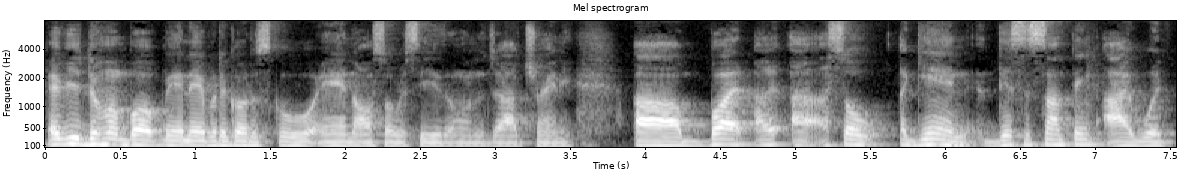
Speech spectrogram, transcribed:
if you're doing both, being able to go to school and also receive on-the-job training. Uh, but uh, uh so again, this is something I would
